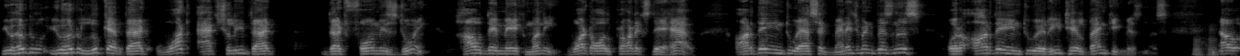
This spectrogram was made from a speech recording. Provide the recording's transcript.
you have to you have to look at that what actually that that firm is doing, how they make money, what all products they have. Are they into asset management business or are they into a retail banking business? Mm-hmm. Now,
